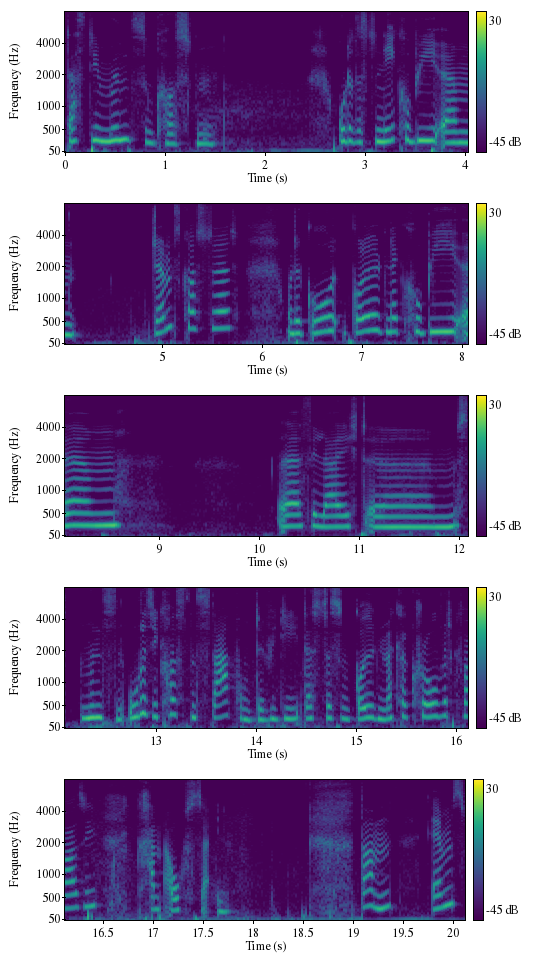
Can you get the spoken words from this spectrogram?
dass die Münzen kosten. Oder dass der Nekobi ähm, Gems kostet und der Gold goldene Kubi ähm, äh, vielleicht ähm, Münzen. Oder sie kosten Starpunkte, wie die, dass das ein Golden Mecha Crow wird quasi. Kann auch sein. Dann Ems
